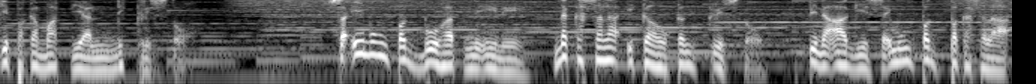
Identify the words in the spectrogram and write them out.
gipakamatyan ni Kristo. Sa imong pagbuhat niini, nakasala ikaw kang Kristo, pinaagi sa imong pagpakasala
